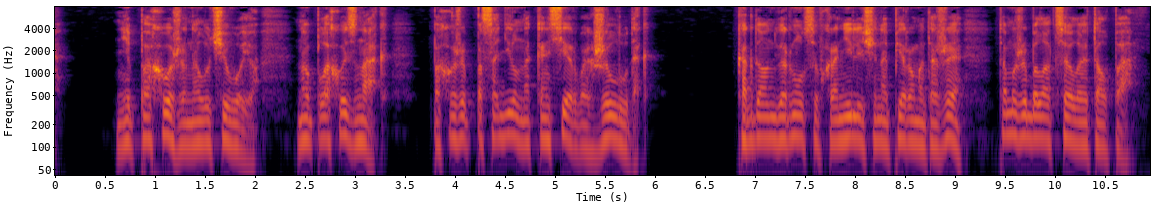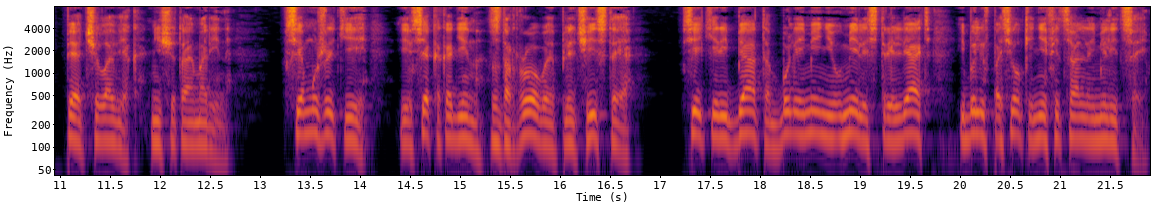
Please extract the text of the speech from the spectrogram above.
Не похоже на лучевую, но плохой знак. Похоже, посадил на консервах желудок. Когда он вернулся в хранилище на первом этаже, там уже была целая толпа. Пять человек, не считая Марины. Все мужики, и все как один здоровые, плечистые. Все эти ребята более-менее умели стрелять и были в поселке неофициальной милицией.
